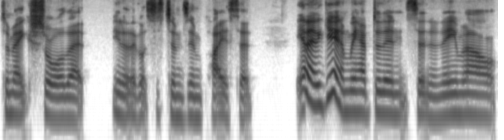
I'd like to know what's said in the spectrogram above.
to make sure that you know they've got systems in place that you know again we have to then send an email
